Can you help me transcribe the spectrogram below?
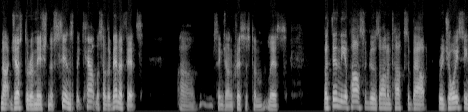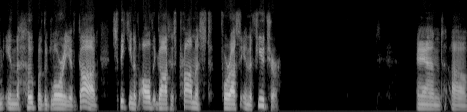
not just the remission of sins, but countless other benefits. Uh, St. John Chrysostom lists. But then the apostle goes on and talks about rejoicing in the hope of the glory of God, speaking of all that God has promised for us in the future. And uh,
